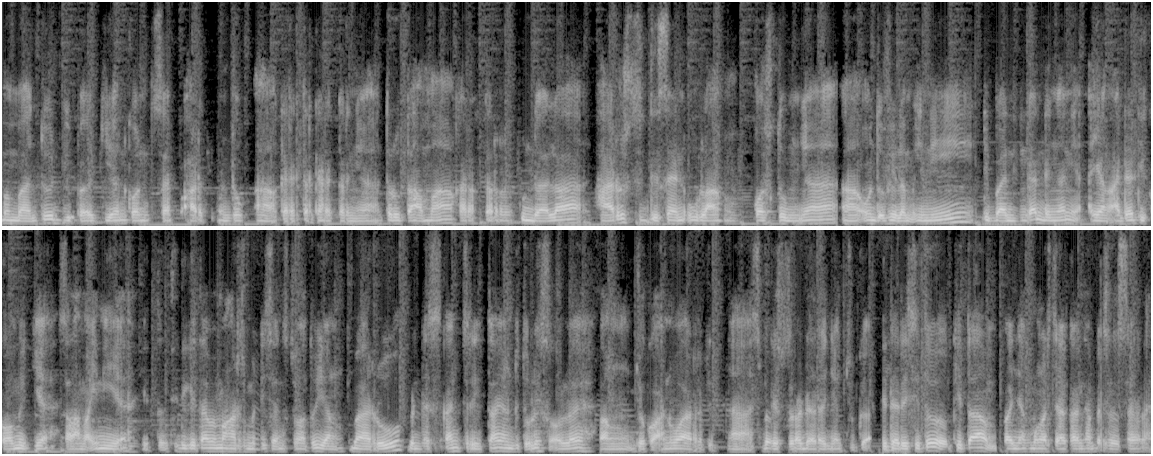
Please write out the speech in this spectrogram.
membantu di bagian konsep art untuk uh, karakter-karakternya terutama karakter Gundala harus didesain ulang kostumnya uh, untuk film ini dibandingkan dengan yang ada di komik ya selama ini ya gitu. Jadi kita memang harus mendesain sesuatu yang baru berdasarkan cerita yang ditulis oleh Bang Joko Anwar. Gitu. Nah sebagai sutradaranya juga. Jadi dari situ kita banyak mengerjakan sampai selesai lah.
